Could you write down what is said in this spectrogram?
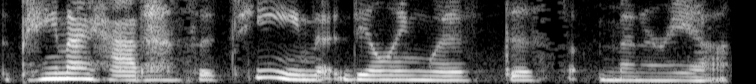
the pain I had as a teen dealing with dysmenorrhea,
